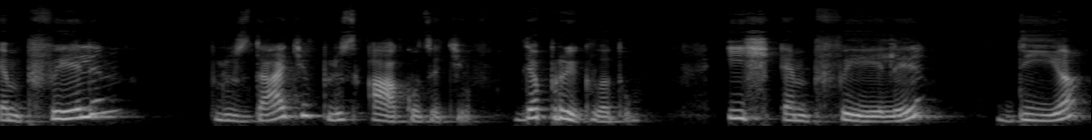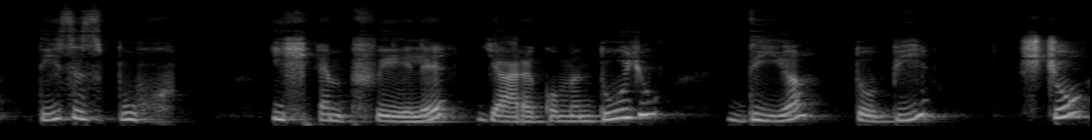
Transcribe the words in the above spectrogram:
Empfehlen плюс датів плюс акузатив. Для прикладу. Ich empfehle dir dieses Buch. Ich empfehle, я рекомендую, dir, тобі, що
